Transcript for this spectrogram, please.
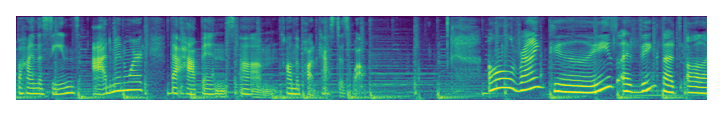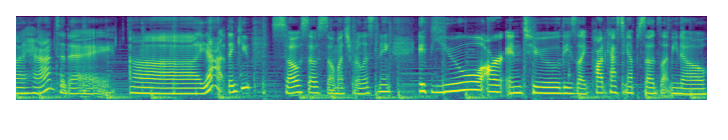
behind the scenes admin work that happens um, on the podcast as well. All right, guys. I think that's all I had today. Uh yeah, thank you so so so much for listening. If you are into these like podcasting episodes, let me know.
